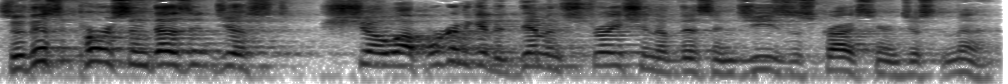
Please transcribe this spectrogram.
So this person doesn't just show up. We're going to get a demonstration of this in Jesus Christ here in just a minute.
